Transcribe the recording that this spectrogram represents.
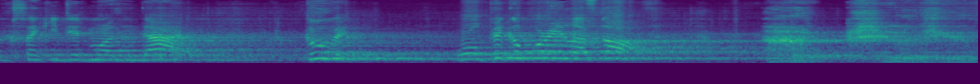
Looks like he did more than that. Move it. We'll pick up where he left off. I'll kill you.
